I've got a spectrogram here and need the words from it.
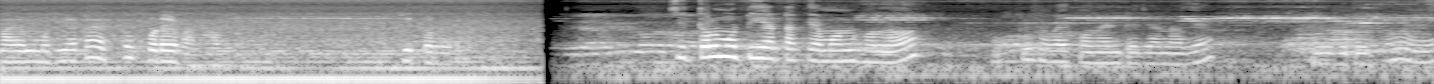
মানে মুটিয়াটা একটু পরে বানাবো। চিতলের। চিতল মুটিয়াটা কেমন হলো? একটু সবাই কমেন্টে জানাবে। আমি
